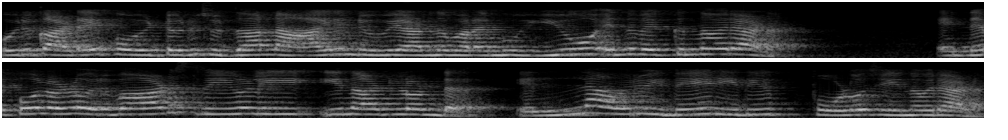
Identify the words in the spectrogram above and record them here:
ഒരു കടയിൽ പോയിട്ട് ഒരു ചുരിദാറിന് ആയിരം രൂപയാണെന്ന് പറയുമ്പോൾ അയ്യോ എന്ന് വെക്കുന്നവരാണ്. എന്നെ പോലുള്ള ഒരുപാട് സ്ത്രീകൾ ഈ ഈ നാട്ടിലുണ്ട്. എല്ലാവരും ഇതേ രീതിയിൽ ഫോളോ ചെയ്യുന്നവരാണ്.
